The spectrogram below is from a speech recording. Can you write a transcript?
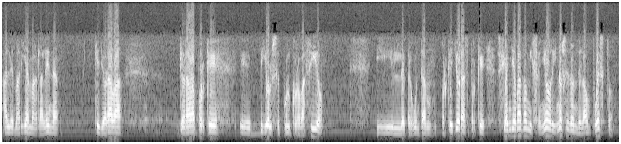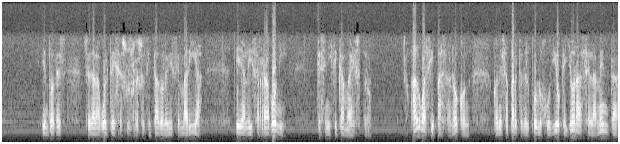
al de María Magdalena, que lloraba, lloraba porque eh, vio el sepulcro vacío y le preguntan, ¿por qué lloras? Porque se han llevado a mi Señor y no sé dónde lo han puesto. Y entonces se da la vuelta y Jesús resucitado le dice María, ella le dice Raboni, que significa maestro. Algo así pasa, ¿no? Con, con esa parte del pueblo judío que llora, se lamenta,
